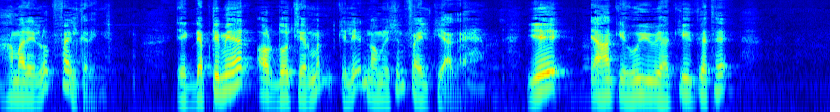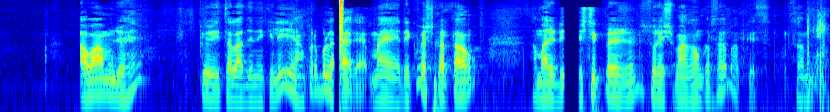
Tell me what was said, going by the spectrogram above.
हमारे लोग फ़ाइल करेंगे। एक डिप्टी मेयर और दो चेयरमैन के लिए नॉमिनेशन फ़ाइल किया गया है। ये यहाँ की हुई हुई हकीकत है। आवाम जो है, को इतला देने के लिए यहाँ पर बुलाया गया। मैं रिक्वेस्ट करता हूँ, हमारे डिस्ट्रिक्ट प्रेसिडेंट सुरेश माघवकर साहब आपके सामने।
